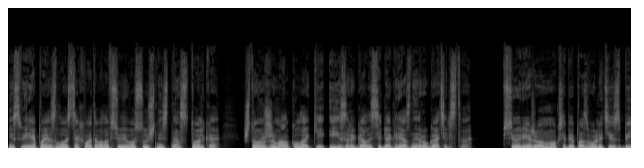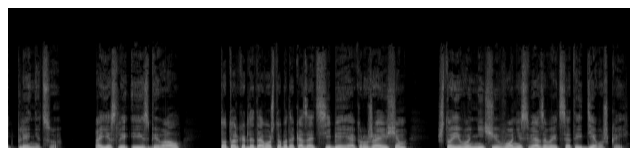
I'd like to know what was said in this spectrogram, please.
и свирепая злость охватывала всю его сущность настолько, что он сжимал кулаки и изрыгал из себя грязные ругательства. Все реже он мог себе позволить избить пленницу. А если и избивал, то только для того, чтобы доказать себе и окружающим, что его ничего не связывает с этой девушкой.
